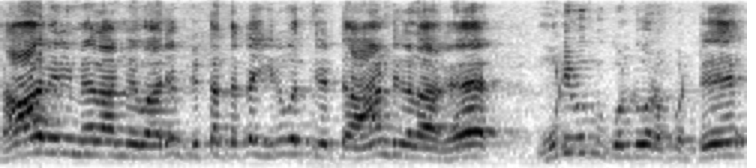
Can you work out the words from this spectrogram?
காவிரி மேலாண்மை வாரியம் கிட்டத்தட்ட இருபத்தி எட்டு ஆண்டுகளாக முடிவுக்கு கொண்டு வரப்பட்டு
